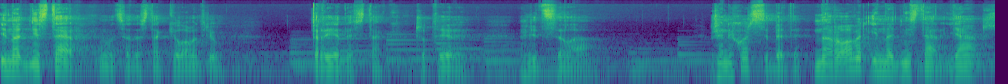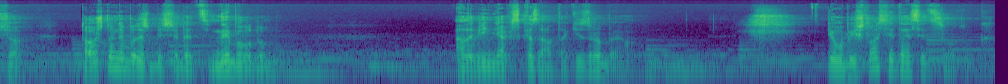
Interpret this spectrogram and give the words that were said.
і на Дністер. Ну, це десь так кілометрів три, десь так, чотири від села. Вже не хочеш бити? На ровер і на Дністер. Я все. Точно не будеш більше битися? Не буду. Але він як сказав, так і зробив. І обійшлося 10 суток.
